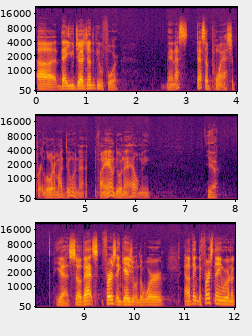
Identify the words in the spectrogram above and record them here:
uh, that you judge other people for man, that's that's a point I should pray. Lord, am I doing that? If I am doing that, help me. yeah. Yeah. So that's first engagement with the Word, and I think the first thing we're gonna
